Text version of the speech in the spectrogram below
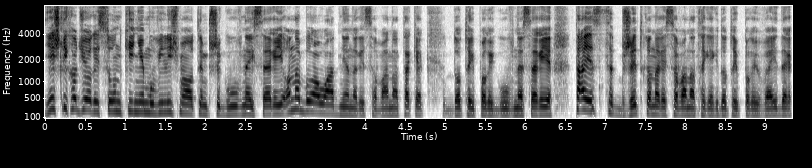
Jeśli chodzi o rysunki, nie mówiliśmy o tym przy głównej serii. Ona była ładnie narysowana, tak jak do tej pory główne serie. Ta jest brzydko narysowana, tak jak do tej pory Vader.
